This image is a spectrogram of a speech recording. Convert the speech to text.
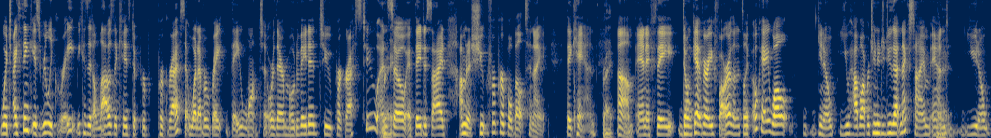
which I think is really great because it allows the kids to pro- progress at whatever rate they want to or they're motivated to progress to. And so if they decide I'm going to shoot for purple belt tonight, they can. Right. Um, and if they don't get very far, then it's like, okay, well, you know, you have opportunity to do that next time, and Right. you know,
